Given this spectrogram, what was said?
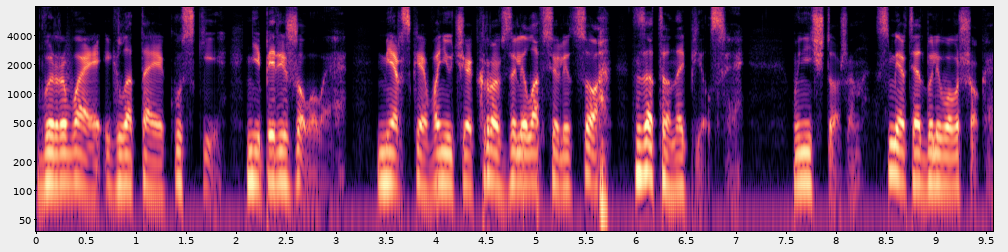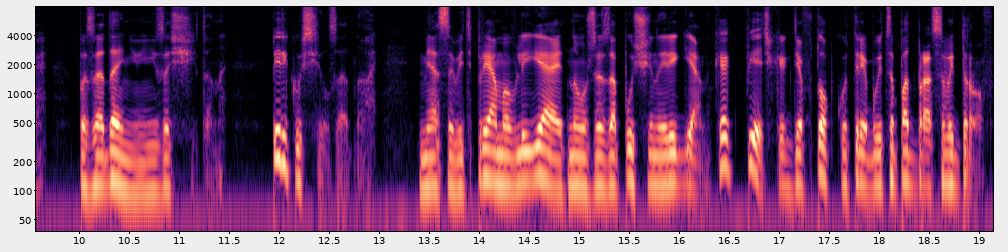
вырывая и глотая куски, не пережевывая. Мерзкая вонючая кровь залила все лицо, зато напился. Уничтожен. Смерть от болевого шока. По заданию не засчитан. Перекусил заодно. Мясо ведь прямо влияет на уже запущенный реген, как печка, где в топку требуется подбрасывать дров.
